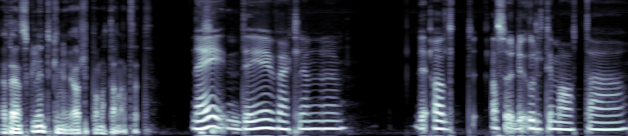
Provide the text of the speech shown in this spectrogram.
ja, den skulle inte kunna göras på något annat sätt. Nej, det är verkligen eh, det, allt, alltså det ultimata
